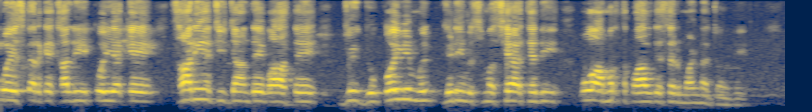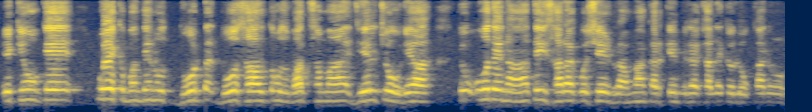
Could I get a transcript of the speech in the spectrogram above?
ਉਹ ਇਸ ਕਰਕੇ ਖਾਲੀ ਕੋਈ ਹੈ ਕਿ ਸਾਰੀਆਂ ਚੀਜ਼ਾਂ ਦੇ ਵਾਸਤੇ ਜੋ ਜੋ ਕੋਈ ਵੀ ਜਿਹੜੀ ਸਮੱਸਿਆ ਇੱਥੇ ਦੀ, ਉਹ ਅਮਰਤਪਾਲ ਦੇ ਸਿਰ ਮੜਨਾ ਚਾਹੁੰਦੀ। ਇਹ ਕਿਉਂਕਿ ਉਹ ਇੱਕ ਬੰਦੇ ਨੂੰ 2 2 ਸਾਲ ਤੋਂ ਵੱਧ ਸਮਾਂ ਜੇਲ੍ਹ 'ਚ ਹੋ ਗਿਆ ਤੇ ਉਹਦੇ ਨਾਂ ਤੇ ਹੀ ਸਾਰਾ ਕੁਝ ਇਹ ਡਰਾਮਾ ਕਰਕੇ ਮੇਰਾ ਖਿਆਲ ਹੈ ਕਿ ਲੋਕਾਂ ਨੂੰ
